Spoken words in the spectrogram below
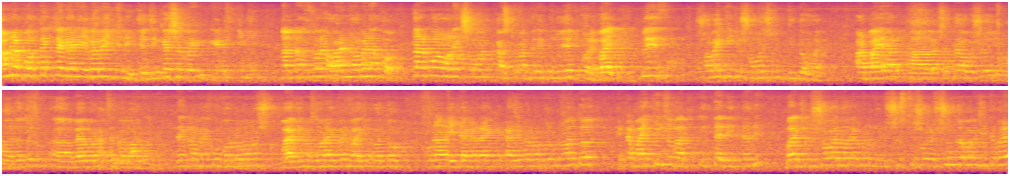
আমরা প্রত্যেকটা গাড়ি এভাবেই কিনি, যে জিজ্ঞাসা করি, কিনি ট্রান্সফারে হয়রানি হবে না তো। তারপর অনেক সময় কাস্টমারদের একটু লেট করে, ভাই প্লিজ সবাইকে একটু সময় সুযোগ দিতে হয়। আর ভাইয়ার সাথে অবশ্যই যতটুকু ব্যবহার আছে, ব্যবহার দেখলাম খুব বড় মানুষ জন্য দোয়া রাখবেন ভাই হয়তো ওনার এই টাকাটা একটা কাজে ব্যবহার করবেন হয়তো একটা বাইক কিনবে বা ইত্যাদি ইত্যাদি। ভাইয়ের জন্য সবাই রাখবেন সুস্থ শরীর, সুন্দরভাবে যেতে পারে,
